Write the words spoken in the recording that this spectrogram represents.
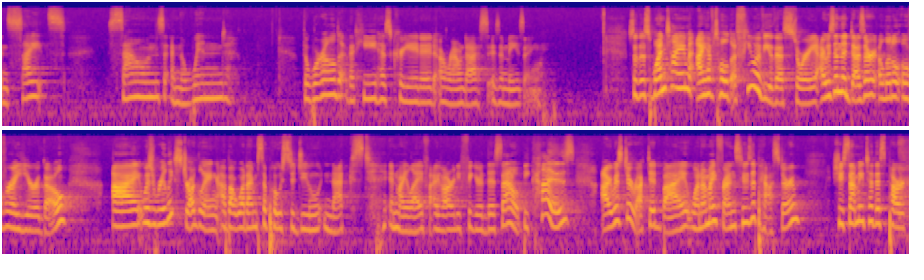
and sights, sounds, and the wind. The world that he has created around us is amazing. So, this one time, I have told a few of you this story. I was in the desert a little over a year ago. I was really struggling about what I'm supposed to do next in my life. I've already figured this out because I was directed by one of my friends who's a pastor. She sent me to this park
